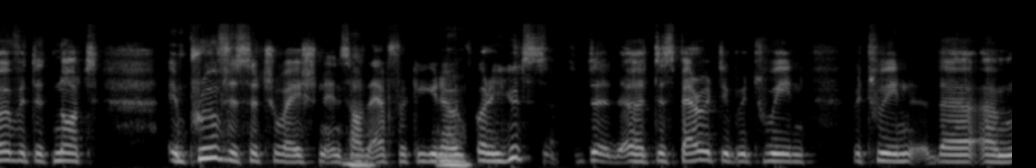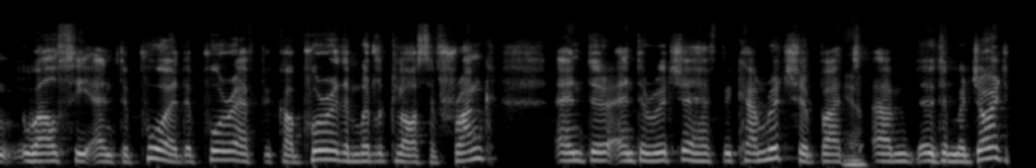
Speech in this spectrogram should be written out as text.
COVID did not improve the situation in South Africa. You know, No. we've got a huge uh, disparity between between the um, wealthy and the poor. The poor have become poorer, the middle class have shrunk, and the and the richer have become richer. But Yeah. um, the, the majority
